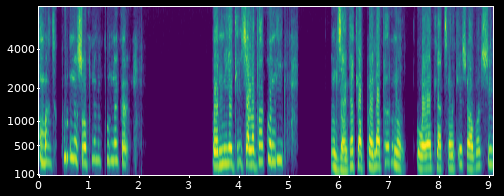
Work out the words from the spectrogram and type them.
माझं पूर्ण स्वप्न मी पूर्ण करेन. पण मी या देशाला दाखवून देईल जगातला पहिला तरुण वयातल्या चौतीस वर्षी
